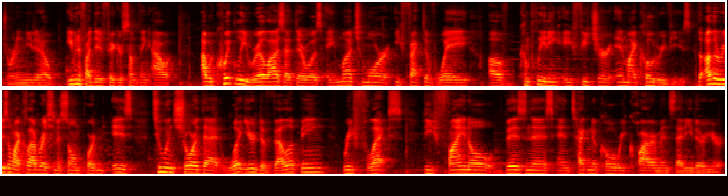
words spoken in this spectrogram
Jordan needed help. Even if I did figure something out, I would quickly realize that there was a much more effective way of completing a feature in my code reviews. The other reason why collaboration is so important is to ensure that what you're developing reflects the final business and technical requirements that either your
